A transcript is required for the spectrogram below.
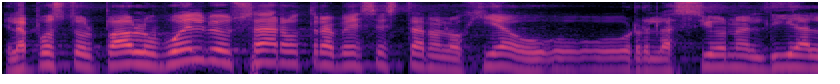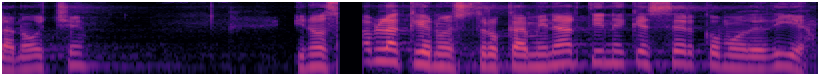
El apóstol Pablo vuelve a usar otra vez esta analogía o, relación al día a la noche y nos habla que nuestro caminar tiene que ser como de día.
